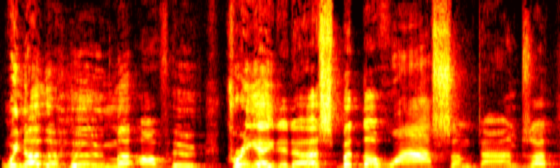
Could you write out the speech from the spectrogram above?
We know the whom of who created us, but the why sometimes uh,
